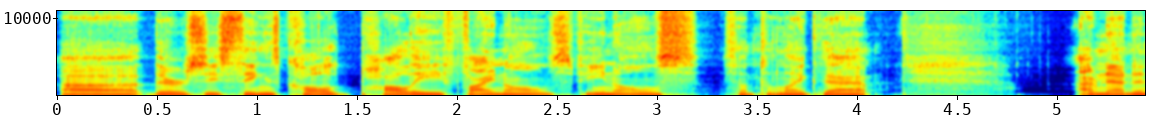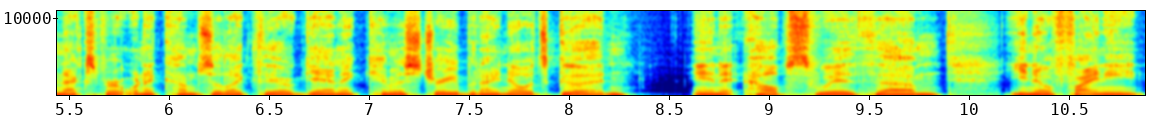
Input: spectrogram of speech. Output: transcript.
Uh, there's these things called polyphenols phenols something like that. I'm not an expert when it comes to like the organic chemistry but i know it's good and it helps with um, you know fighting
